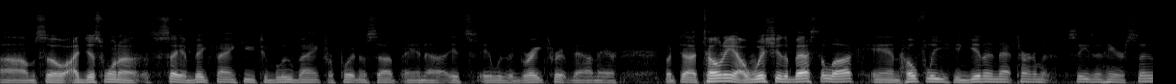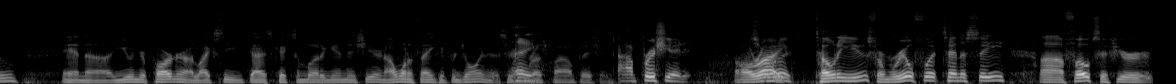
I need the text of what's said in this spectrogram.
Um, so I just want to say a big thank you to Blue Bank for putting us up, and uh, it's it was a great trip down there. But uh, Tony, I wish you the best of luck, and hopefully you can get in that tournament season here soon. And uh, you and your partner, I'd like to see you guys kick some butt again this year. And I want to thank you for joining us here hey, on Brush Pile Fishing. I appreciate it. All sure right, do. Tony Hughes from Reelfoot, Tennessee. Uh, folks, if you're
